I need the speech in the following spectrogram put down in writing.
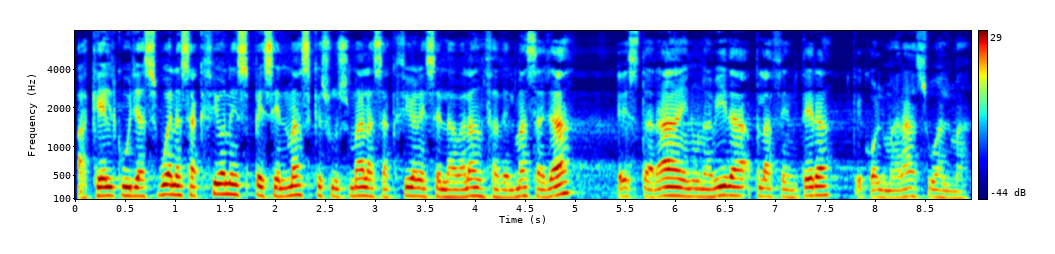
Aquel cuyas buenas acciones pesen más que sus malas acciones en la balanza del más allá, estará en una vida placentera que colmará su alma.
